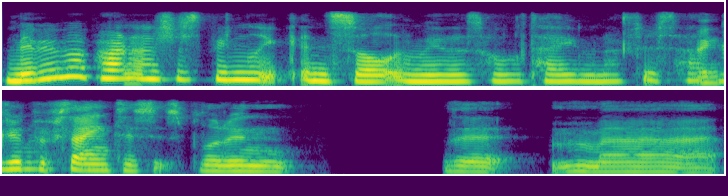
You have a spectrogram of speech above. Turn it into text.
Maybe my partner's just been like insulting me this whole time and I've just had A group of scientists exploring the Marianas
